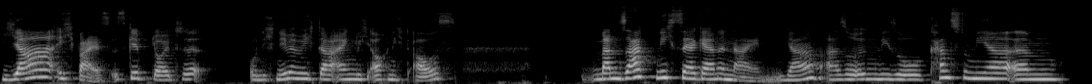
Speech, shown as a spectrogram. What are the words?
Ja, ich weiß, es gibt Leute, und ich nehme mich da eigentlich auch nicht aus, man sagt nicht sehr gerne Nein, ja? Also irgendwie so, kannst du mir, ähm,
